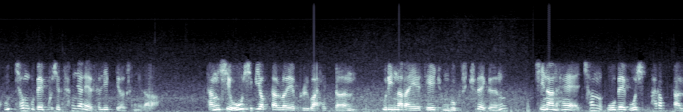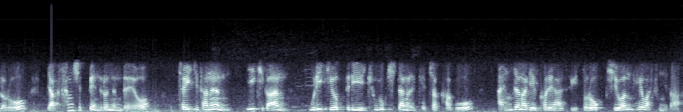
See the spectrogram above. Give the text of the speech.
1993년에 설립되었습니다. 당시 52억 달러에 불과했던 우리나라의 대중국 수출액은 지난해 1,558억 달러로 약 30배 늘었는데요. 저희 지사는 이 기간 우리 기업들이 중국 시장을 개척하고 안전하게 거래할 수 있도록 지원해 왔습니다.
